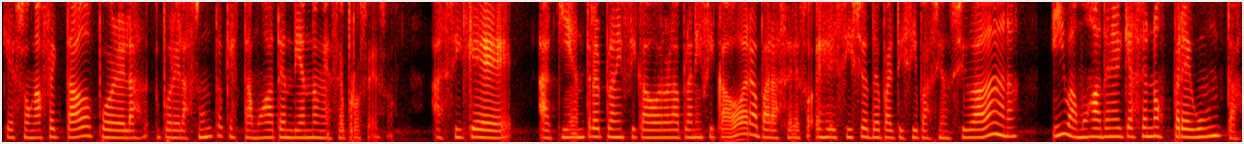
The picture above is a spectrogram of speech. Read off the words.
que son afectados por el, por el asunto que estamos atendiendo en ese proceso. Así que aquí entra el planificador o la planificadora para hacer esos ejercicios de participación ciudadana y vamos a tener que hacernos preguntas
